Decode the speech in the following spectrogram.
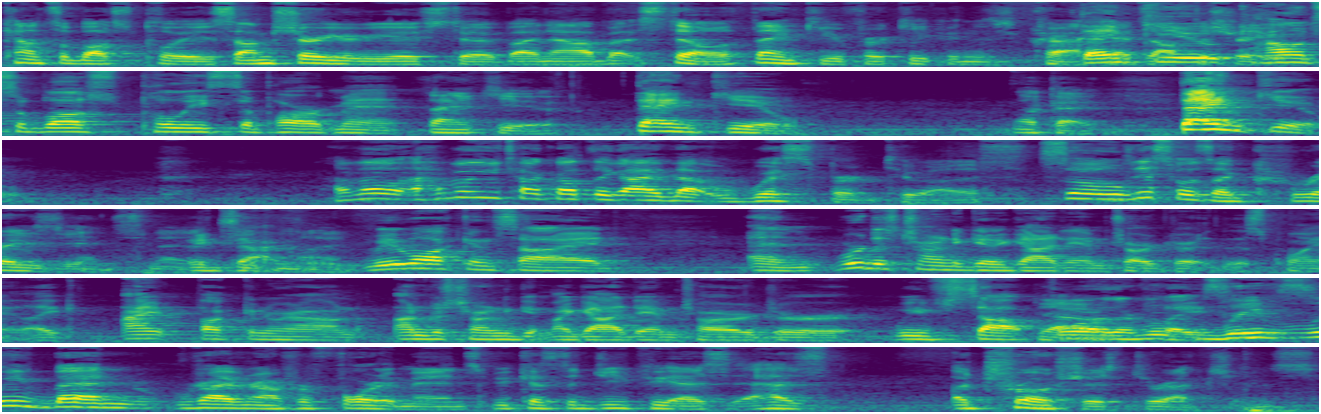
Council Bluffs Police. I'm sure you're used to it by now, but still, thank you for keeping these crackheads thank off the you, street. Council Bluffs Police Department. Thank you. Thank you, Okay. thank you. How about how about you talk about the guy that whispered to us? So- this was a crazy incident. Exactly. We walk inside, and we're just trying to get a goddamn charger at this point. Like I ain't fucking around. I'm just trying to get my goddamn charger. We've stopped Yeah, four other places. We've we've been driving around for 40 minutes because the GPS has atrocious directions.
